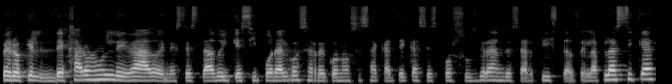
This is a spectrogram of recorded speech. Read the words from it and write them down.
pero que dejaron un legado en este estado y que si por algo se reconoce Zacatecas es por sus grandes artistas de la plástica.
